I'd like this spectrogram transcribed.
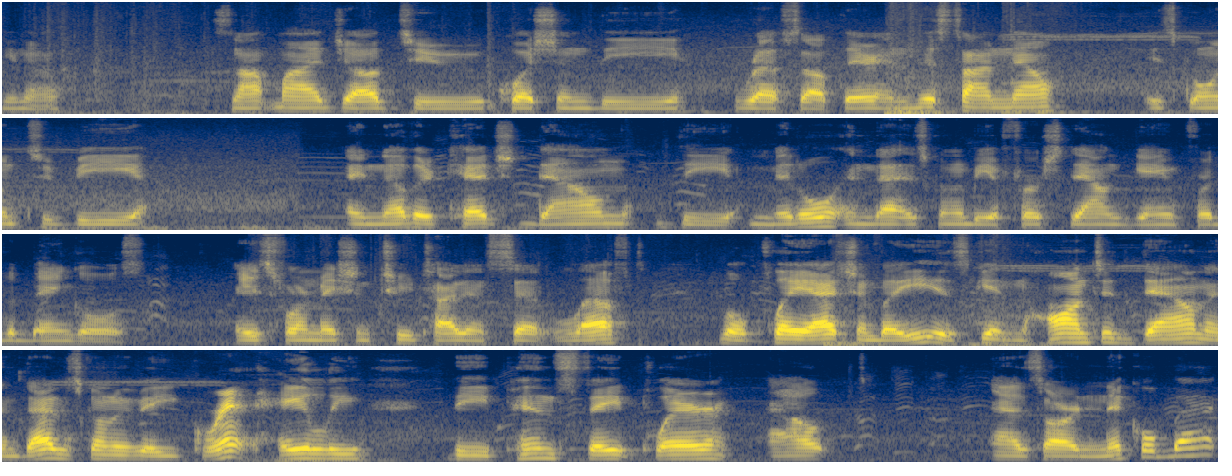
you know, it's not my job to question the refs out there. And this time now, it's going to be another catch down the middle, and that is going to be a first down game for the Bengals. Ace formation, two tight ends set left. Little play action, but he is getting haunted down, and that is going to be Grant Haley, the Penn State player, out as our nickelback,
